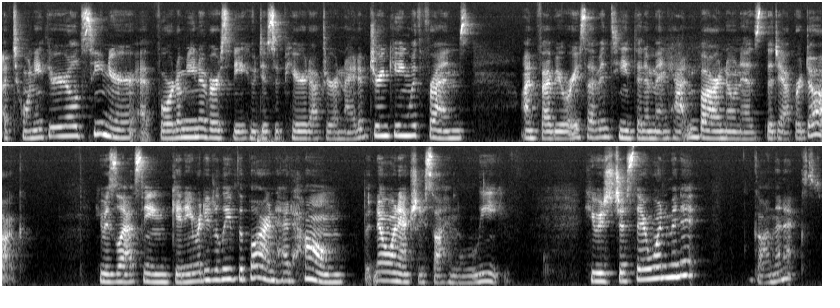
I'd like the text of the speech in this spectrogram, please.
a 23 year old senior at Fordham University who disappeared after a night of drinking with friends on February 17th in a Manhattan bar known as the Dapper Dog. He was last seen getting ready to leave the bar and head home, but no one actually saw him leave. He was just there one minute, gone the next.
